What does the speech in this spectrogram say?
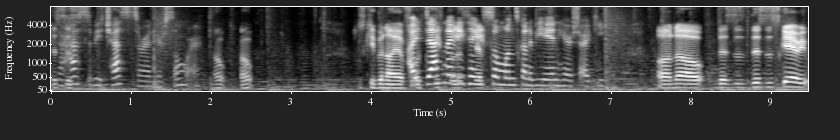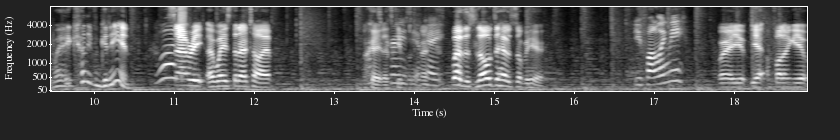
This there is- has to be chests around here somewhere. Oh, oh. Just keep an eye out for I definitely think kill- someone's gonna be in here, Sharky. Oh no, this is this is scary. Wait, you can't even get in. What? Sorry, I wasted our time. Okay, That's let's keep crazy, looking okay. Well, there's loads of houses over here. You following me? Where are you? Yeah, I'm following you.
